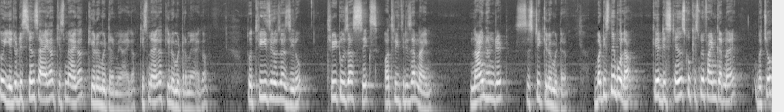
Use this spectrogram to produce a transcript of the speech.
तो ये जो डिस्टेंस आएगा, किसमें आएगा? किलोमीटर में आएगा। किसमें आएगा? किलोमीटर में आएगा। तो थ्री ज़ीरो ज़ा ज़ीरो थ्री टू ज़ा सिक्स और थ्री थ्री ज़ा nine nine hundred sixty kilometre but इसने बोला कि डिस्टेंस को किसमें फाइंड करना है? बच्चों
